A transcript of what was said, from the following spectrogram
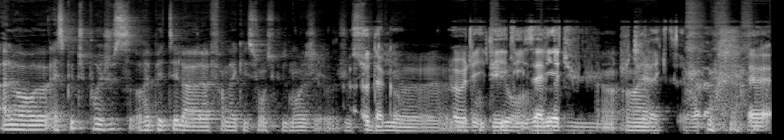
Alors, euh, est-ce que tu pourrais juste répéter la, la fin de la question? Excuse-moi, je, je suis oh, euh, euh, les, les, les, aléas du, euh, du direct. Voilà. euh,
